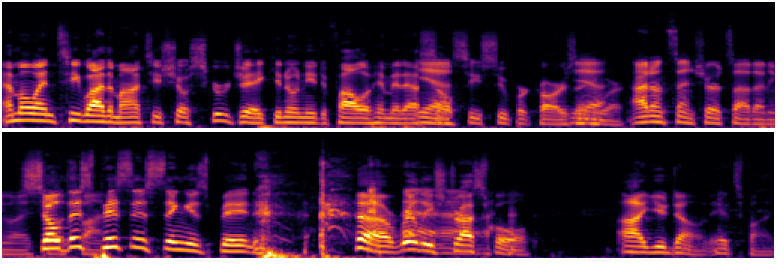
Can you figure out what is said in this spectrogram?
M O N T Y, The Monty Show. Screw Jake. You don't need to follow him at Yeah. SLC Supercars yeah, anywhere. I don't send shirts out anyway. So it's this fine. business thing has been really stressful. Uh, you don't. It's fine.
